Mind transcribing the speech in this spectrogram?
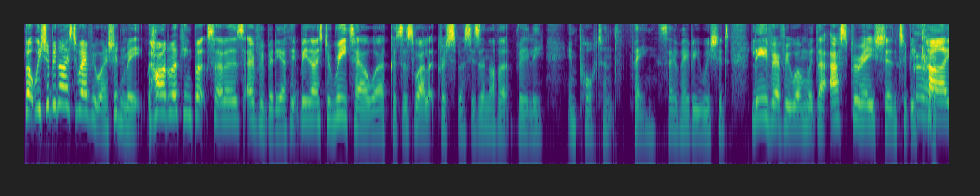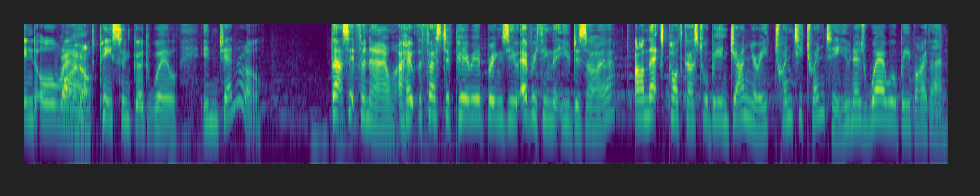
But we should be nice to everyone, shouldn't we? Hardworking booksellers, everybody. I think be nice to retail workers as well at Christmas is another really important thing. So maybe we should leave everyone with that aspiration to be kind all round, peace and goodwill in general. That's it for now. I hope the festive period brings you everything that you desire. Our next podcast will be in January 2020. Who knows where we'll be by then?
